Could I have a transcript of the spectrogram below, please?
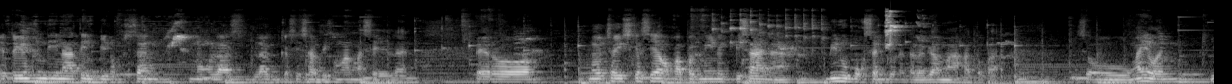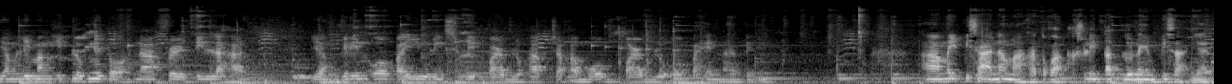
ito yung hindi natin binuksan nung last vlog kasi sabi ko nga maselan. Pero no choice kasi ako kapag may nagpisa na, binubuksan ko na talaga mga katuka. So, ngayon, yung limang itlog nito na fertile lahat, yung green opa, Ewing split parblo cap, tsaka mauve parblo opa hen natin. Uh, may pisa na mga katuka. Actually, tatlo na yung pisa niyan.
